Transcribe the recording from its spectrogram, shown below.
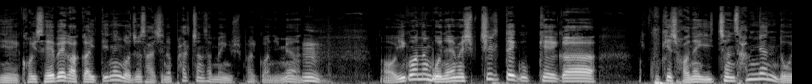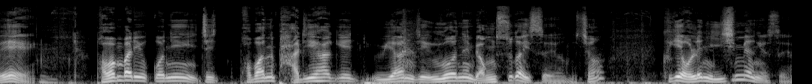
예, 거의 세 배 가까이 뛰는 거죠. 사실은 8,368건이면. 음. 어, 이거는 뭐냐면 17대 국회가 국회 전에 2003년도에 법안 발의 요건이 이제 법안을 발의하기 위한 이제 의원의 명수가 있어요. 그렇죠? 그게 원래는 20명이었어요.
